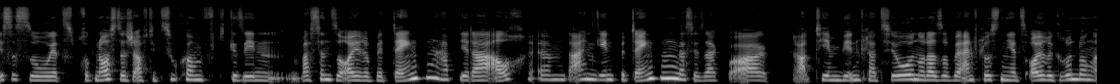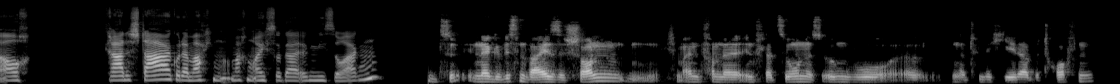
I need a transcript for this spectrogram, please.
ist es so jetzt prognostisch auf die Zukunft gesehen? Was sind so eure Bedenken? Habt ihr da auch ähm, dahingehend Bedenken, dass ihr sagt, boah, gerade Themen wie Inflation oder so beeinflussen jetzt eure Gründung auch gerade stark oder machen, machen euch sogar irgendwie Sorgen? In einer gewissen Weise schon. Ich meine, von der Inflation ist irgendwo äh, natürlich jeder betroffen.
